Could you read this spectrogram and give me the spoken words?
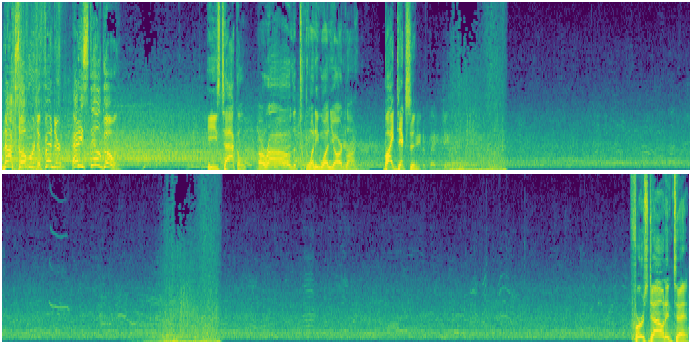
Knocks over a defender, and he's still going. He's tackled around the 21-yard line by Dixon. First down and 10.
